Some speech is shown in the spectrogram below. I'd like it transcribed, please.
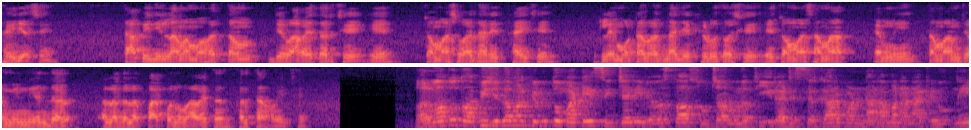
થઈ જશે. તાપી જિલ્લામાં મહત્તમ જે વાવેતર છે એ ચોમાસું આધારિત થાય છે. એટલે મોટાભાગના જે ખેડૂતો છે એ ચોમાસામાં એમની તમામ જમીનની અંદર અલગ અલગ પાકોનું વાવેતર કરતા હોય છે. હાલમાં તો તાપી જિલ્લામાં ખેડૂતો માટે સિંચાઈની વ્યવસ્થા સુચારુ નથી. રાજ્ય સરકાર પણ નાનામાં નાના ખેડૂતને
